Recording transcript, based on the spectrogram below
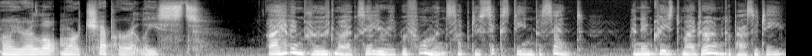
Well, you're a lot more chipper at least. I have improved my auxiliary performance up to 16% and increased my drone capacity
